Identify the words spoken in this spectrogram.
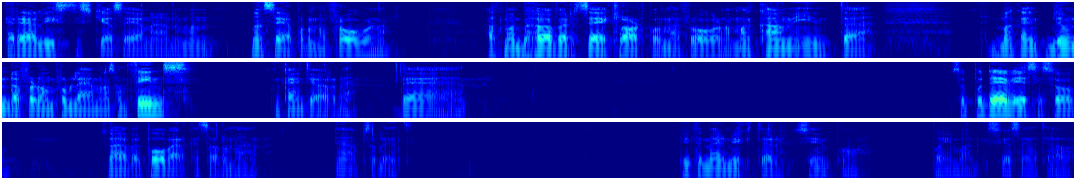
realistisk skulle jag säga när man, man ser på de här frågorna. Att man behöver se klart på de här frågorna. Man kan inte, man kan inte blunda för de problemen som finns. Man kan inte göra det. det så på det viset så, så har jag väl påverkats av de här. Ja, absolut. Lite mer nykter syn på, på invandring ska jag säga att jag har.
